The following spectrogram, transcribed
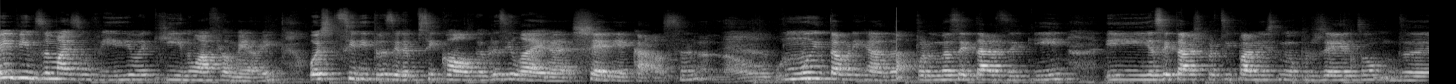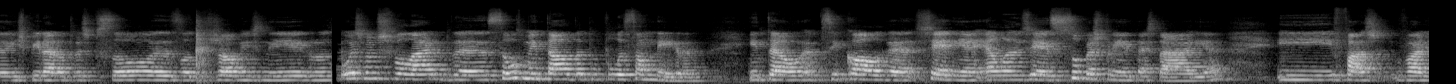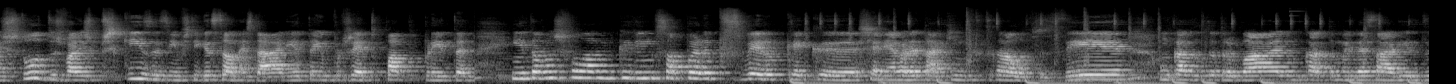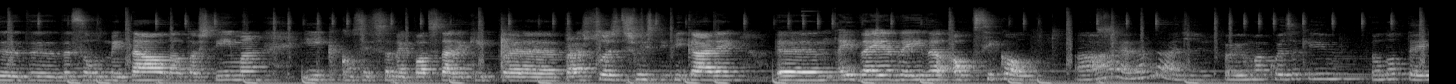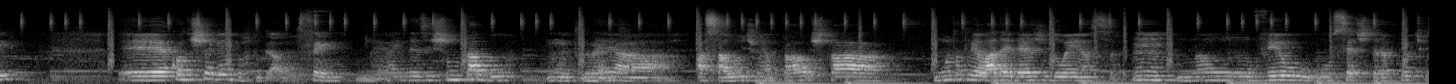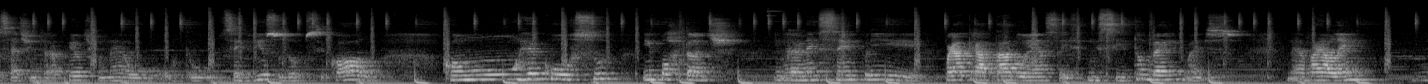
Bem-vindos a mais um vídeo aqui no Afro Mary. Hoje decidi trazer a psicóloga brasileira Xenia Carlson. Muito obrigada por me aceitares aqui e aceitares participar neste meu projeto de inspirar outras pessoas, outros jovens negros. Hoje vamos falar da saúde mental da população negra. Então, a psicóloga Xenia, ela já é super experiente nesta área e faz vários estudos, várias pesquisas e investigação nesta área, tem o projeto Papo Preta e então vamos falar um bocadinho só para perceber o que é que a Xenia agora está aqui em Portugal a fazer, um bocado do teu trabalho, um bocado também dessa área de, de da saúde mental, da autoestima e que conselhos também podes dar aqui para, para as pessoas desmistificarem uh, a ideia da ida ao psicólogo. Ah, é verdade. Foi uma coisa que eu notei é, quando cheguei em Portugal. Sim. Né, ainda existe um tabu. Muito né? grande. A, a saúde mental está muito atrelada à ideia de doença. Hum. Não vê o, o set terapêutico, o setting terapêutico, né? o, o, o serviço do psicólogo como um recurso importante. Né? Nem sempre para tratar a doença em si também, mas né, vai além.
